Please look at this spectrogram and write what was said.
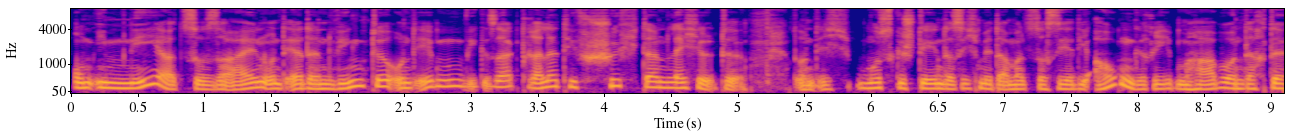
um ihm näher zu sein sein und er dann winkte und eben, wie gesagt, relativ schüchtern lächelte. Und ich muss gestehen, dass ich mir damals doch sehr die Augen gerieben habe und dachte,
